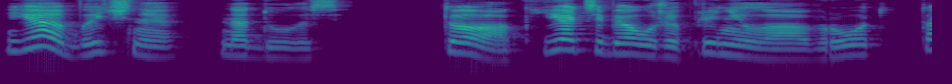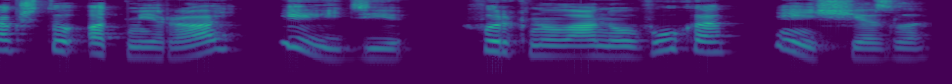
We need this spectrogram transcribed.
Я обычная, надулась. Так, я тебя уже приняла в рот, так что отмирай и иди. Фыркнуло оно в ухо и исчезло.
